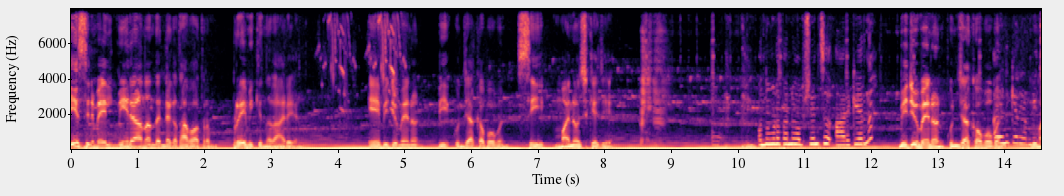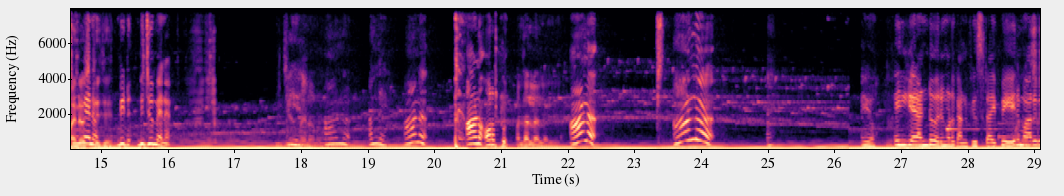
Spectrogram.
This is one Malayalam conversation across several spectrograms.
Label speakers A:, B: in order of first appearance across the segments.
A: ഈ സിനിമയിൽ മീരാനന്ദന്റെ കഥാപാത്രം പ്രേമിക്കുന്നത് ആരെയാണ്? A Biju Menon B Kunchacko Boban C Manoj K Jayan
B: ഒന്നും കൂടെ പറഞ്ഞ ഓപ്ഷൻസ് ആരൊക്കെയായിരുന്നു?
A: ബിജു മേനോൻ കുഞ്ചാക്കോ ബോബൻ മനോജ് കെ
B: മേനോൻ
A: ജയൻ
B: ബിജു- മേനോൻ? ആണ്. അല്ലേ? ആണ്. ആണ് ഉറപ്പ്. ആണ്. ആണ്. അയ്യോ. എനിക്ക് രണ്ടുപേരും കൂടെ കൺഫ്യൂസ്ഡ് ആയി. പേര് മാറി?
